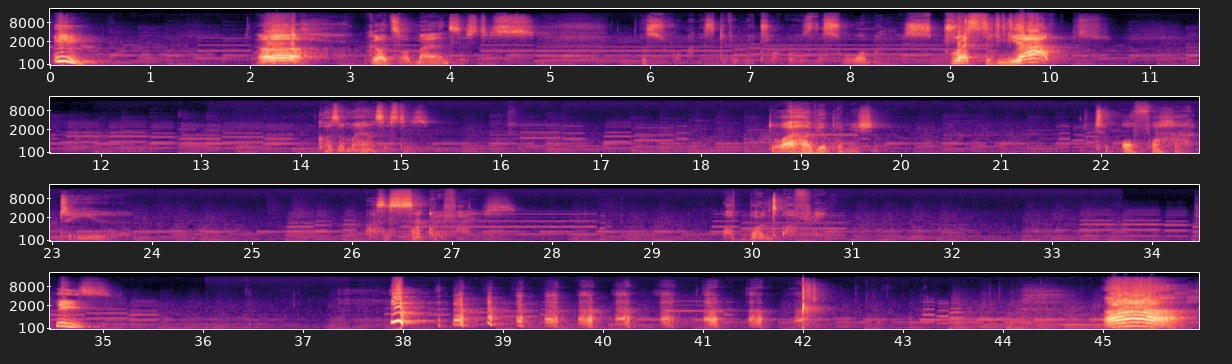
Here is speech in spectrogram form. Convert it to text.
Mm. Ah, gods of my ancestors. This woman is giving me troubles. This woman is stressing me out. Because of my ancestors. Do I have your permission to offer her to you as a sacrifice of burnt offering? Please. ah!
